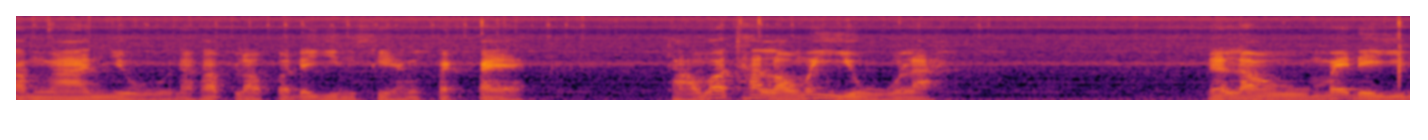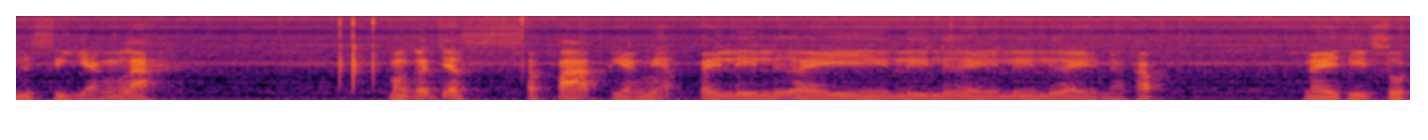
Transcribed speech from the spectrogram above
ทำงานอยู่นะครับ เราก็ได้ยินเสียงแปลกๆ ถามว่าถ้าเราไม่อยู่ล่ะ แล้วเราไม่ได้ยินเสียงล่ะ มันก็จะสปาร์กอย่างเนี้ยไปเรื่อยๆเรื่อยๆเรื่อยๆนะครับ ในที่สุด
